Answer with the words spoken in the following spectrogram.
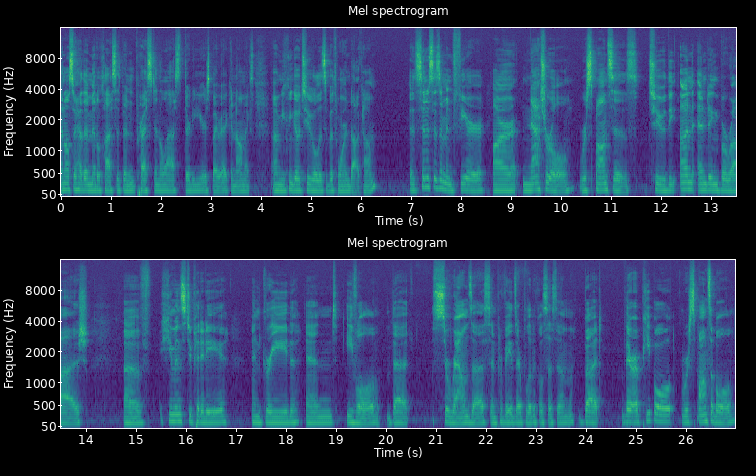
and also how the middle class has been pressed in the last 30 years by economics. Um, you can go to elizabethwarren.com. Uh, cynicism and fear are natural responses to the unending barrage of human stupidity and greed and evil that surrounds us and pervades our political system. But there are people responsible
